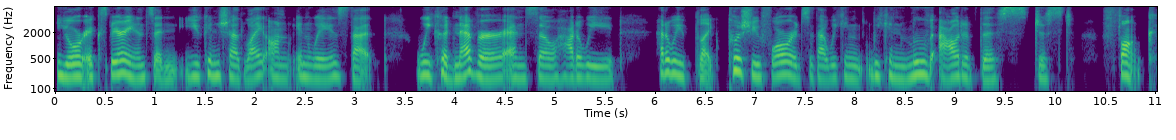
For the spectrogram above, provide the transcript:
your experience and you can shed light on in ways that we could never and so how do we how do we like push you forward so that we can we can move out of this just funk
